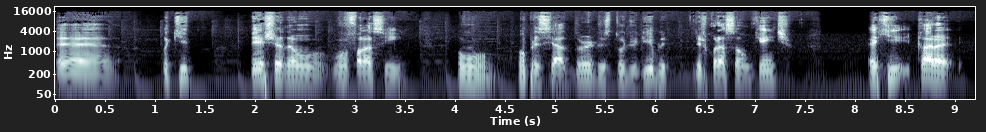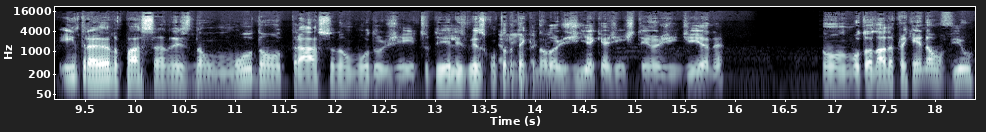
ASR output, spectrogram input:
é, o que deixa, né, eu vou falar assim, como um apreciador do estúdio Ghibli, de coração quente, é que, cara, entra ano passando, eles não mudam o traço, não mudam o jeito deles, mesmo com é toda a tecnologia que a gente tem hoje em dia, né? Não mudou nada. Para quem não viu,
